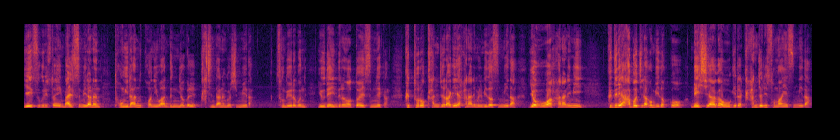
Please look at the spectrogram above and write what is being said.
예수 그리스도의 말씀이라는 동일한 권위와 능력을 가진다는 것입니다. 성도 여러분, 유대인들은 어떠했습니까? 그토록 간절하게 하나님을 믿었습니다. 여호와 하나님이 그들의 아버지라고 믿었고 메시아가 오기를 간절히 소망했습니다.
